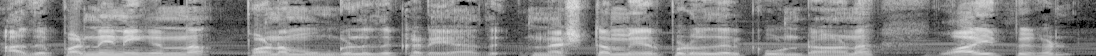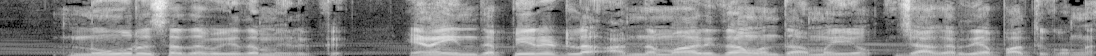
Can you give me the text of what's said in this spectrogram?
அது பண்ணினீங்கன்னா பணம் உங்களது கிடையாது. நஷ்டம் ஏற்படுவதற்கு உண்டான வாய்ப்புகள் நூறு சதவிகிதம் இருக்கு. ஏன்னா இந்த பீரியட்ல அந்த மாதிரி தான் வந்து அமையும். ஜாகிரதையா பார்த்துக்கோங்க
